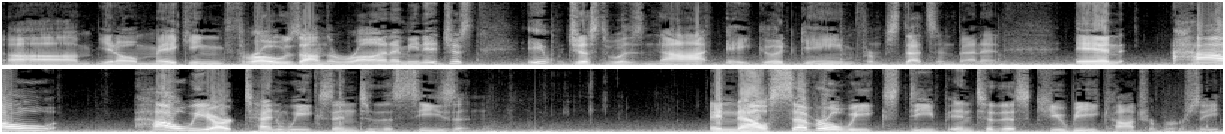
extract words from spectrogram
um, you know, making throws on the run. I mean, it just it just was not a good game from Stetson Bennett. And how how we are 10 weeks into the season and now several weeks deep into this QB controversy,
